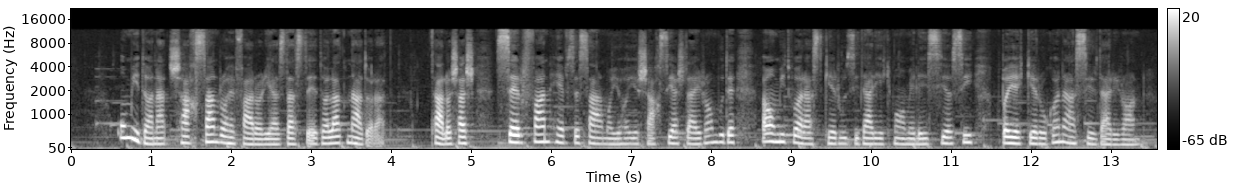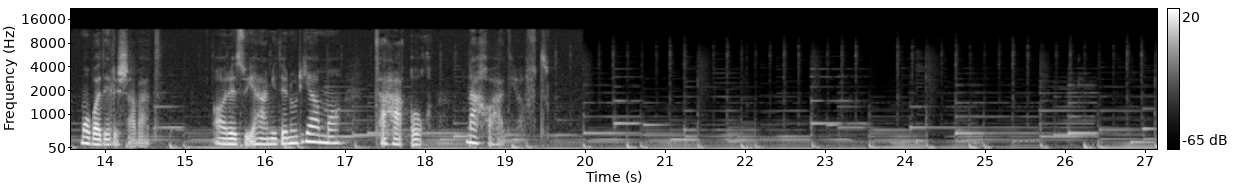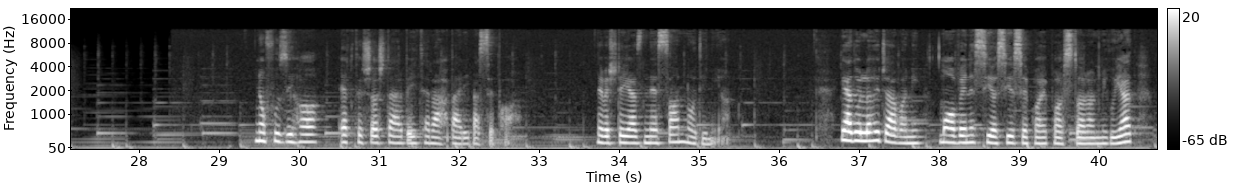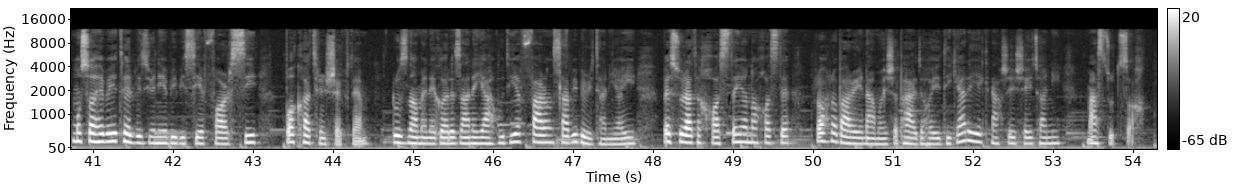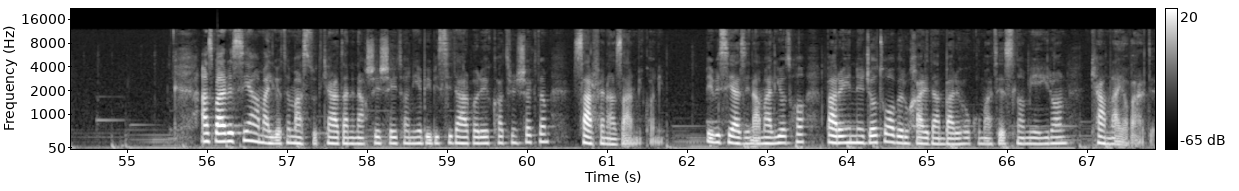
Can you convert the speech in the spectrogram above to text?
او می‌داند شخصا راه فراری از دست عدالت ندارد. تلاشش صرفا حفظ سرمایه های شخصیش در ایران بوده و امیدوار است که روزی در یک معامله سیاسی با یک گروگان اسیر در ایران مبادله شود. آرزوی حمید نوری اما تحقق نخواهد یافت. نفوزی ها اقتشاش در بیت رهبری و سپاه نوشته از نسان نودینیان یدالله جوانی معاون سیاسی سپاه پاسداران می‌گوید مصاحبه تلویزیونی بی بی سی فارسی با کاترین شکتم روزنامه نگار زن یهودی فرانسوی بریتانیایی به صورت خواسته یا ناخواسته راه را برای نمایش پرده های دیگر یک نقشه شیطانی مسدود ساخت. از بررسی عملیات مسدود کردن نقشه شیطانی بی بی سی درباره کاترین شکتم صرف نظر می کنیم. بی بی سی از این عملیات ها برای نجات و آبرو خریدن برای حکومت اسلامی ایران کم نیاورده.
